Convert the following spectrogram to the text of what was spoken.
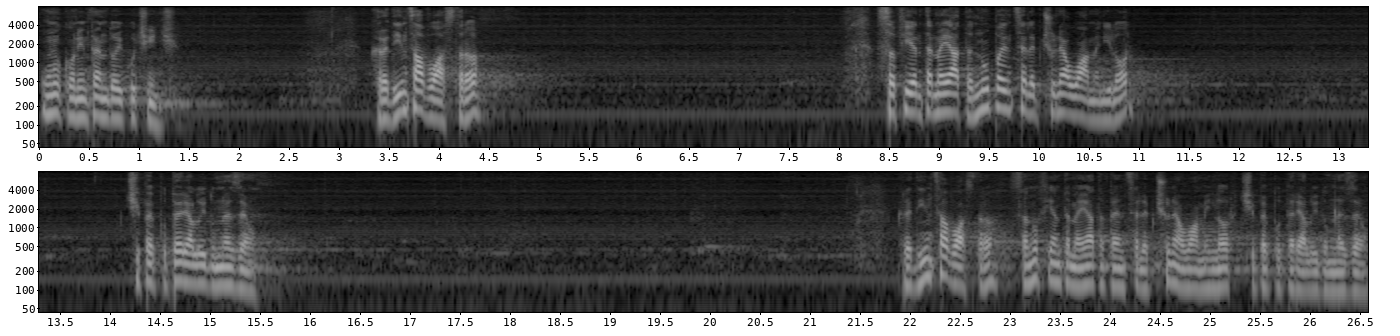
1 Corinteni 2 cu 5. Credința voastră să fie întemeiată nu pe înțelepciunea oamenilor, ci pe puterea lui Dumnezeu. Credința voastră să nu fie întemeiată pe înțelepciunea oamenilor, ci pe puterea lui Dumnezeu.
